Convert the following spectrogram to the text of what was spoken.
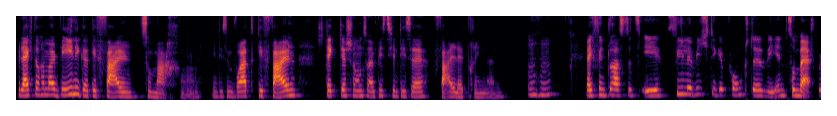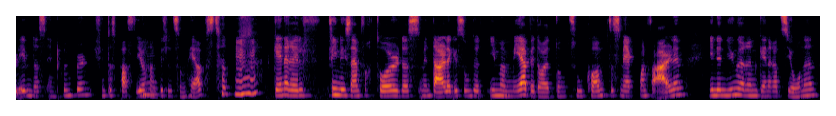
vielleicht auch einmal weniger Gefallen zu machen. In diesem Wort Gefallen steckt ja schon so ein bisschen diese Falle drinnen. Mhm. Ich finde, du hast jetzt eh viele wichtige Punkte erwähnt, zum Beispiel eben das Entrümpeln. Ich finde, das passt eh auch mhm. ein bisschen zum Herbst. Mhm. Generell finde ich es einfach toll, dass mentale Gesundheit immer mehr Bedeutung zukommt. Das merkt man vor allem in den jüngeren Generationen,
